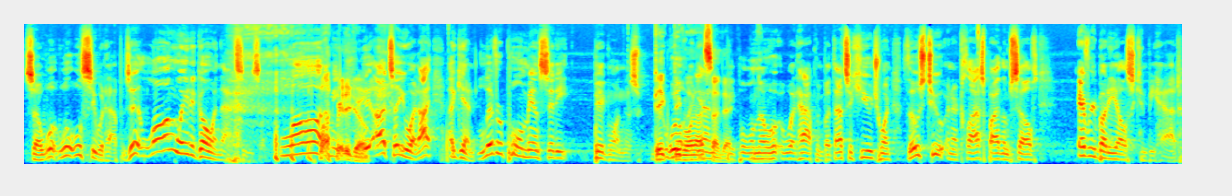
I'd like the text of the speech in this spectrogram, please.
So we'll, we'll, we'll see what happens. A long way to go in that season. Long, I mean, way to go. I'll tell you what. I again, Liverpool, and Man City, big one this. Big- we'll- big one on Sunday. People will know what happened, but that's a huge one. Those two in a class by themselves. Everybody else can be had.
